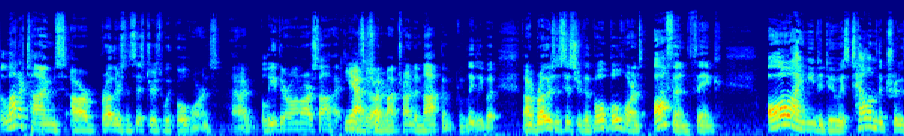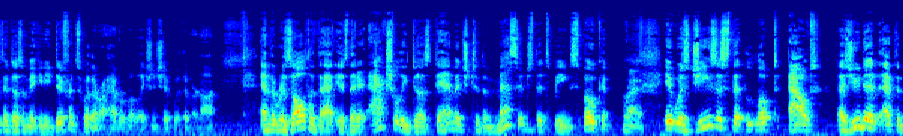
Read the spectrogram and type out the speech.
a lot of times our brothers and sisters with bullhorns, I believe they're on our side. Yeah, so sure. I'm not trying to knock them completely, but our brothers and sisters with bull, bullhorns often think all I need to do is tell them the truth. It doesn't make any difference whether I have a relationship with them or not. And the result of that is that it actually does damage to the message that's being spoken. Right. It was Jesus that looked out as you did at the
